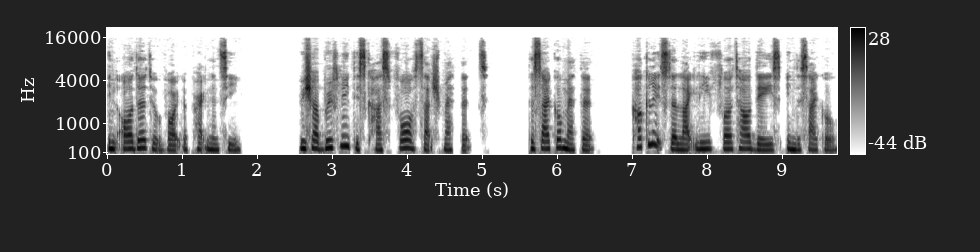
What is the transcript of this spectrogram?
in order to avoid a pregnancy. We shall briefly discuss four such methods. The cycle method calculates the likely fertile days in the cycle.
